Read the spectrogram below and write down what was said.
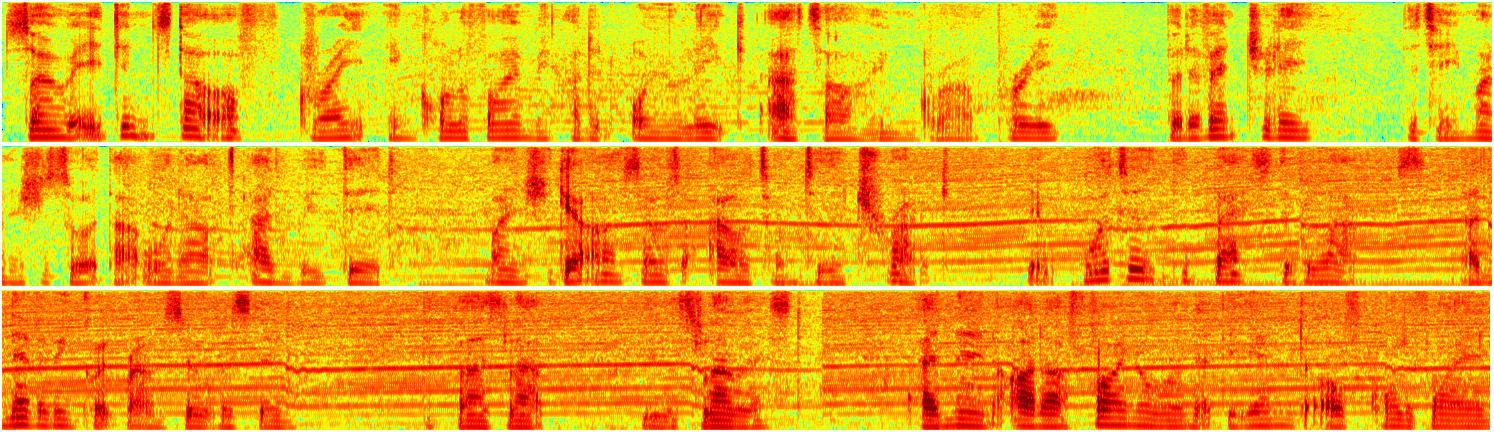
So it didn't start off great in qualifying, we had an oil leak at our home Grand Prix but eventually the team managed to sort that one out and we did manage to get ourselves out onto the track it wasn't the best of laps. I'd never been quick round Silverstone. The first lap, we were slowest. And then on our final run at the end of qualifying,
